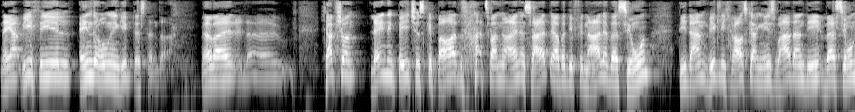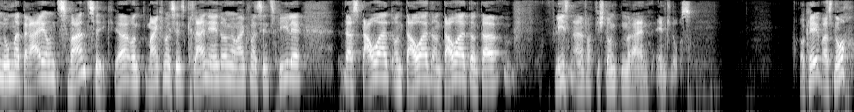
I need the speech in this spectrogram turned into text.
Naja, wie viel Änderungen gibt es denn da? Ja, weil äh, ich habe schon Landingpages gebaut, das war zwar nur eine Seite, aber die finale Version, die dann wirklich rausgegangen ist, war dann die Version Nummer 23. Ja, und manchmal sind es kleine Änderungen, manchmal sind es viele. Das dauert und dauert und dauert und da fließen einfach die Stunden rein, endlos. Okay, was noch?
